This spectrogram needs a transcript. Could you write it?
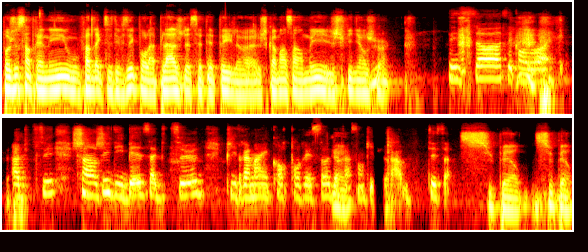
Pas juste s'entraîner ou faire de l'activité physique pour la plage de cet été. Là. Je commence en mai et je finis en juin. C'est ça, c'est qu'on va habituer, changer des belles habitudes, puis vraiment incorporer ça de façon qui est durable. C'est ça. Superbe, superbe.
